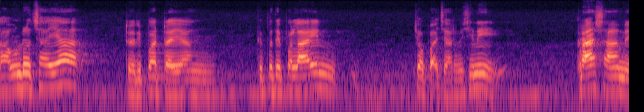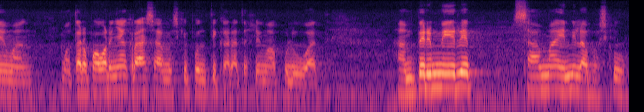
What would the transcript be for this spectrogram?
kalau menurut saya daripada yang tipe-tipe lain coba Jarvis ini kerasa memang motor powernya kerasa meskipun 350 watt hampir mirip sama inilah bosku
